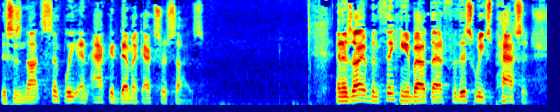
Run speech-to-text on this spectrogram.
This is not simply an academic exercise. And as I have been thinking about that for this week's passage,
